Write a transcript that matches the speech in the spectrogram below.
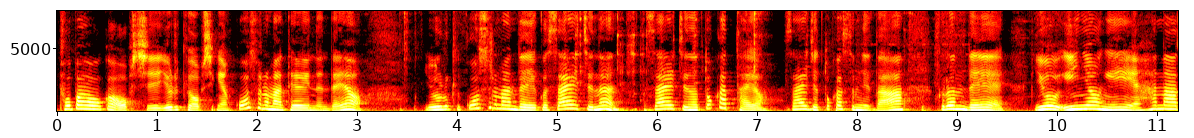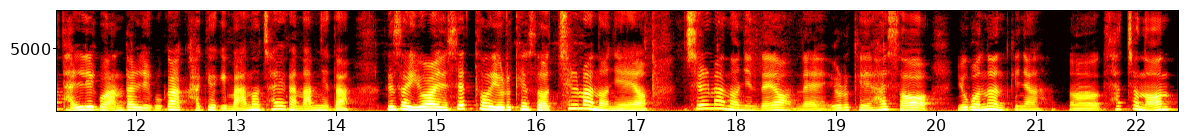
푸바오가 없이 이렇게 없이 그냥 꽃으로만 되어 있는데요. 요렇게 꽃으로만 되어 있고 사이즈는 사이즈는 똑같아요. 사이즈 똑같습니다. 그런데 요 인형이 하나 달리고 안 달리고가 가격이 만 원 차이가 납니다. 그래서 이 아이 세트 이렇게 해서 7만 원이에요. 7만 원인데요. 네, 이렇게 해서 요거는 그냥 어 4천 원,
